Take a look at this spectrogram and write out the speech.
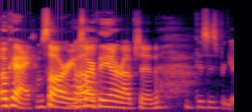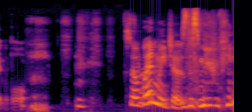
Okay, I'm sorry. I'm sorry for the interruption. This is forgivable. So when we chose this movie,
